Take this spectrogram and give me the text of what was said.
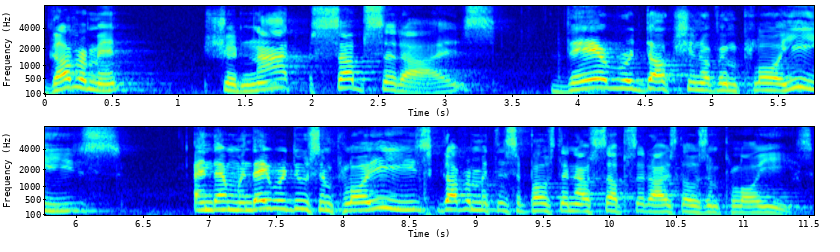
Government should not subsidize their reduction of employees, and then when they reduce employees, government is supposed to now subsidize those employees,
